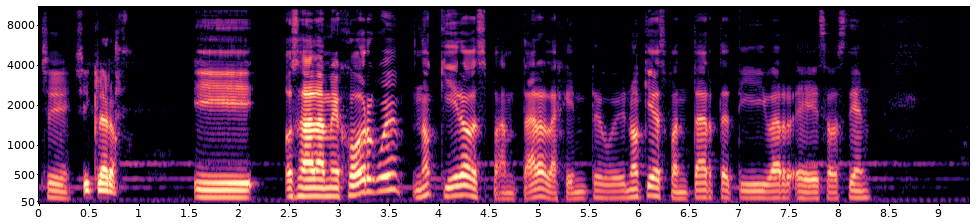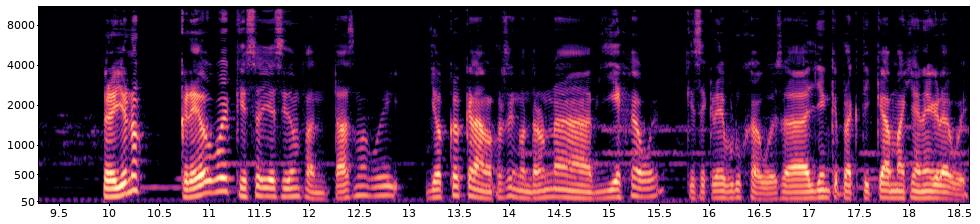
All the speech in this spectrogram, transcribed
Sí. Sí, claro. Y o sea, a lo mejor, güey, no quiero espantar a la gente, güey. No quiero espantarte a ti, Bar eh, Sebastián. Pero yo no creo, güey, que eso haya sido un fantasma, güey. Yo creo que a lo mejor se encontró una vieja, güey, que se cree bruja, güey. O sea, alguien que practica magia negra, güey.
